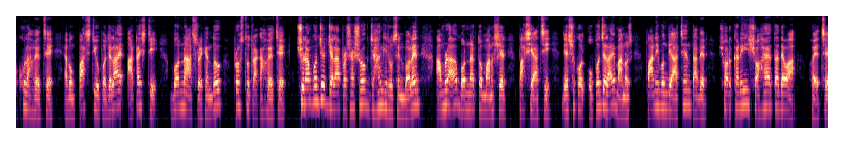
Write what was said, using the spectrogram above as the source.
খোলা হয়েছে এবং পাঁচটি উপজেলায় আঠাশটি বন্যা আশ্রয় কেন্দ্র প্রস্তুত রাখা হয়েছে। সুনামগঞ্জের জেলা প্রশাসক জাহাঙ্গীর হোসেন বলেন, আমরা বন্যার্ত মানুষের পাশে আছি। যে সকল উপজেলায় মানুষ পানিবন্দী আছেন, তাদের সরকারি সহায়তা দেওয়া হয়েছে।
